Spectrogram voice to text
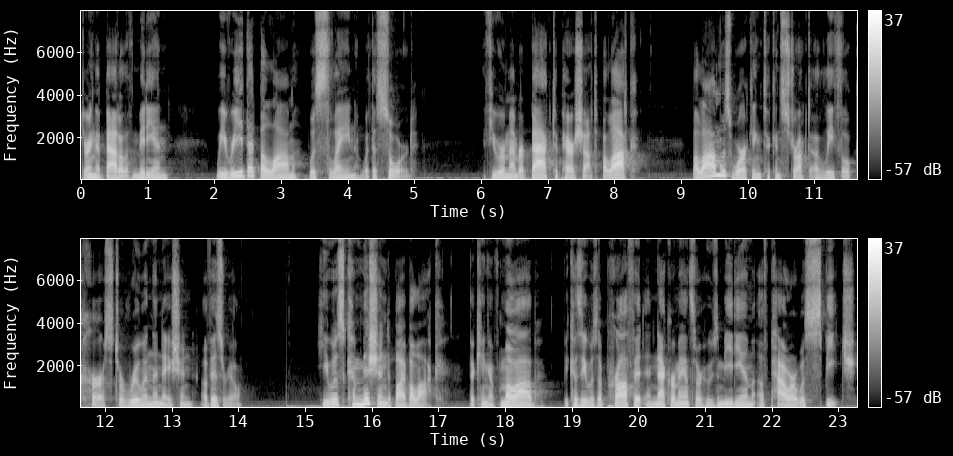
during the Battle of Midian, we read that Balaam was slain with a sword. If you remember back to Parashat Balak, Balaam was working to construct a lethal curse to ruin the nation of Israel. He was commissioned by Balak, the king of Moab, because he was a prophet and necromancer whose medium of power was speech.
